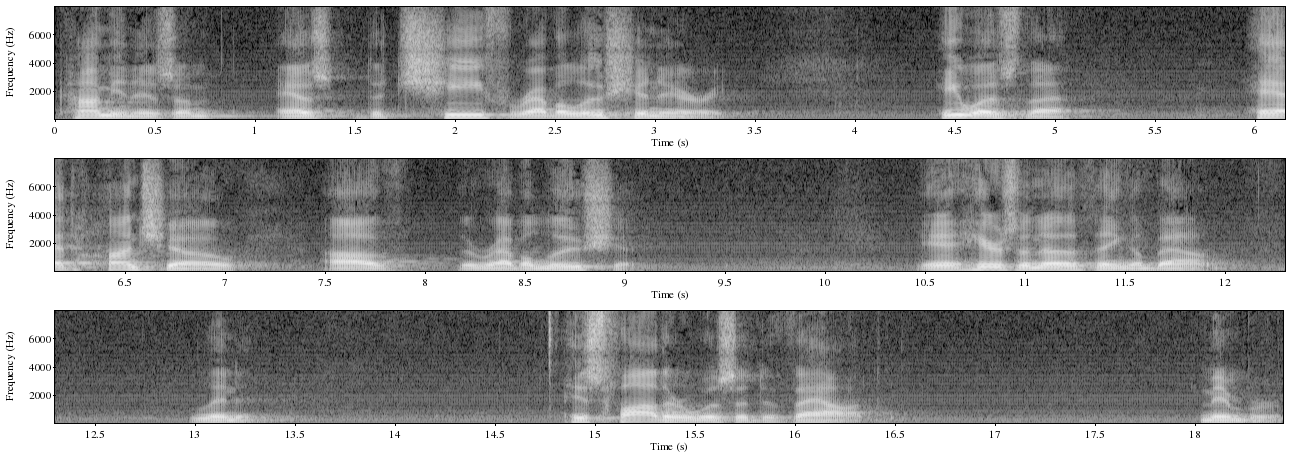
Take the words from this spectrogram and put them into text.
communism as the chief revolutionary. He was the head honcho of the revolution. Eh, here's another thing about Lenin his father was a devout member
